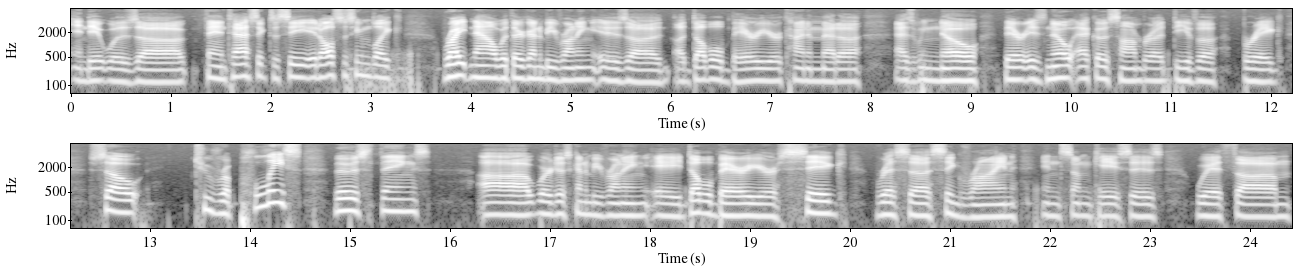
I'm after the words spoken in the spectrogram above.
and it was uh, fantastic to see. It also seemed like right now what they're going to be running is a, a double barrier kind of meta. As we know, there is no Echo Sombra D.Va Brig. So to replace those things, uh, we're just going to be running a double barrier Sig Orisa, Sig Rein in some cases, with um,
